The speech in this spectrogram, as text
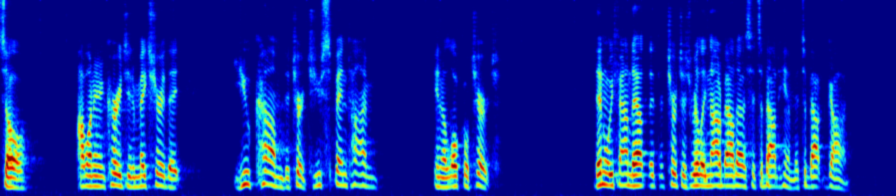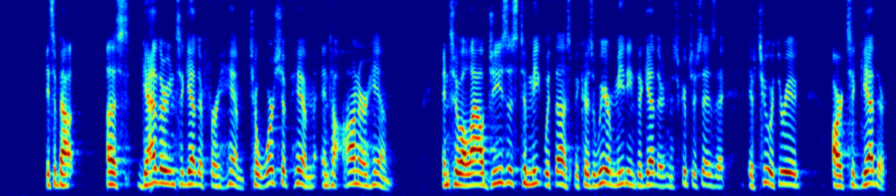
So, I want to encourage you to make sure that you come to church, you spend time in a local church. Then we found out that the church is really not about us, it's about Him, it's about God. It's about us gathering together for Him, to worship Him, and to honor Him, and to allow Jesus to meet with us because we are meeting together. And the scripture says that if two or three are together,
